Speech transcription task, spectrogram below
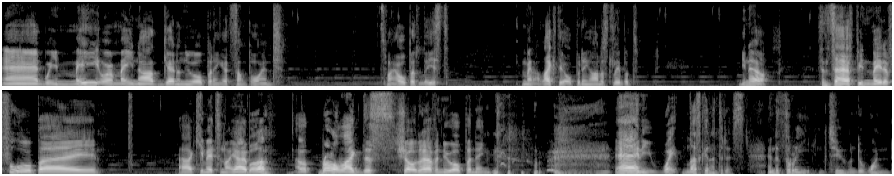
And we may or may not get a new opening at some point. It's my hope at least. I mean, I like the opening, honestly, but... You know, since I have been made a fool by uh, Kimetsu no Yaiba, I would rather like this show to have a new opening. anyway, let's get into this. And the three, and the two, and the one.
